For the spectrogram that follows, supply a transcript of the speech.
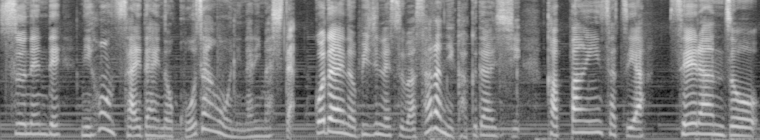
数年で日本最大の鉱山王になりました。五代のビジネスはさらに拡大し活版印刷や青蘭蔵青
